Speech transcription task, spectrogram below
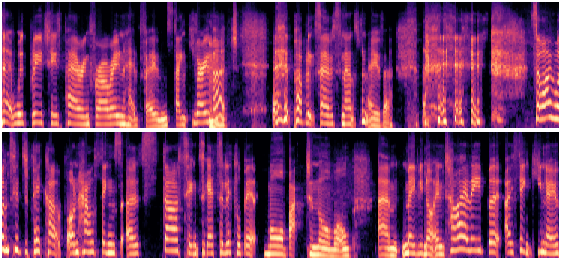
with Bluetooth pairing for our own headphones. Thank you very mm. much. Public service announcement over. so I wanted to pick up on how things are starting to get a little bit more back to normal. Um, maybe not entirely, but I think, you know,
